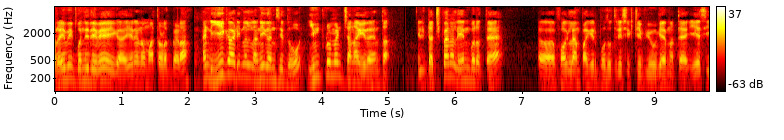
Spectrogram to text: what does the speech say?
ಡ್ರೈವಿಗೆ ಬಂದಿದ್ದೀವಿ, ಈಗ ಏನೇನೋ ಮಾತಾಡೋದು ಬೇಡ. ಅಂಡ್ ಈ ಗಾಡಿನಲ್ಲಿ ನನಗೆ ಅನ್ಸಿದ್ದು ಇಂಪ್ರೂವ್ಮೆಂಟ್ ಚೆನ್ನಾಗಿದೆ ಅಂತ. ಇಲ್ಲಿ ಟಚ್ ಪ್ಯಾನಲ್ ಏನ್ ಬರುತ್ತೆ? ಫಾಗ್ ಲ್ಯಾಂಪ್ ಆಗಿರ್ಬೋದು ತ್ರೀ ಸಿಕ್ಸ್ಟಿ ವ್ಯೂಗೆ ಮತ್ತೆ ಎ ಸಿ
